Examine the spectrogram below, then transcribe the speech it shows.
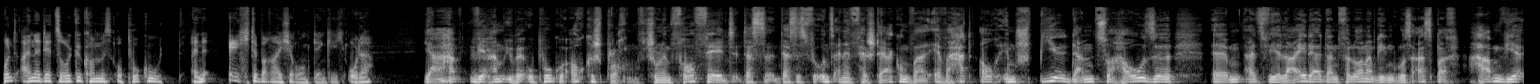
Und einer, der zurückgekommen ist, Opoku, eine echte Bereicherung, denke ich, oder? Ja, wir haben über Opoko auch gesprochen, schon im Vorfeld, dass, dass es für uns eine Verstärkung war. Er hat auch im Spiel dann zu Hause, ähm, als wir leider dann verloren haben gegen Groß Asbach, haben wir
